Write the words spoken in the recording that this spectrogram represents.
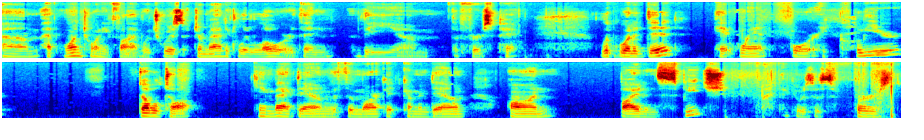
um, at 125, which was dramatically lower than the, um, the first pick. Look what it did. It went for a clear double top, came back down with the market coming down on Biden's speech. I think it was his first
